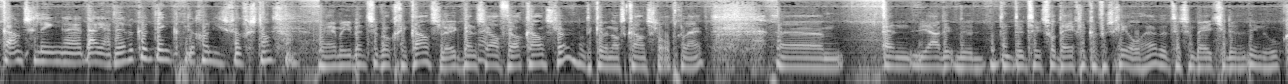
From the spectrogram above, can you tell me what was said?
counseling, uh, nou ja, daar heb ik denk ik gewoon niet zoveel verstand van. Nee, maar je bent natuurlijk ook geen counselor. Ik ben ja. zelf wel counselor, want ik heb me als counselor opgeleid. Um, en ja, het is wel degelijk een verschil. Hè? Dat is een beetje de, in de hoek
